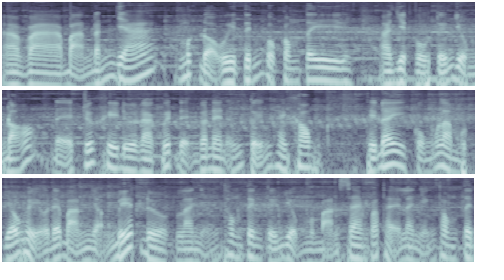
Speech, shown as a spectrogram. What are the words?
À, và bạn đánh giá mức độ uy tín của công ty à, dịch vụ tuyển dụng đó để trước khi đưa ra quyết định có nên ứng tuyển hay không thì đây cũng là một dấu hiệu để bạn nhận biết được là những thông tin tuyển dụng mà bạn xem có thể là những thông tin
